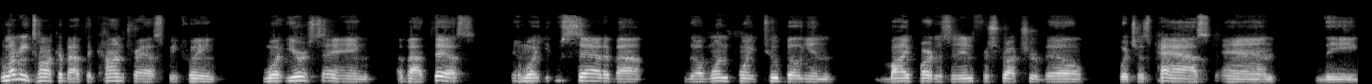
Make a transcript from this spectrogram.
Let me talk about the contrast between what you're saying about this and what you've said about the 1.2 billion bipartisan infrastructure bill which has passed and the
